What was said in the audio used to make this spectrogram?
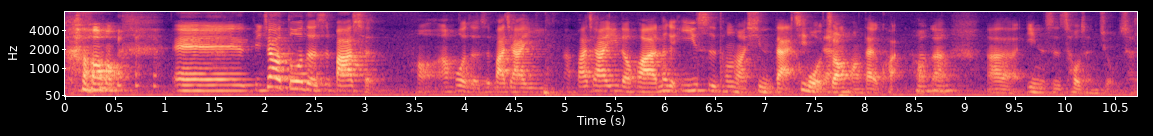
好，诶，比较多的是八成，好啊，或者是八加一。那八加一的话，那个一是通常信贷或装潢贷款，好，那啊，硬是凑成九成，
